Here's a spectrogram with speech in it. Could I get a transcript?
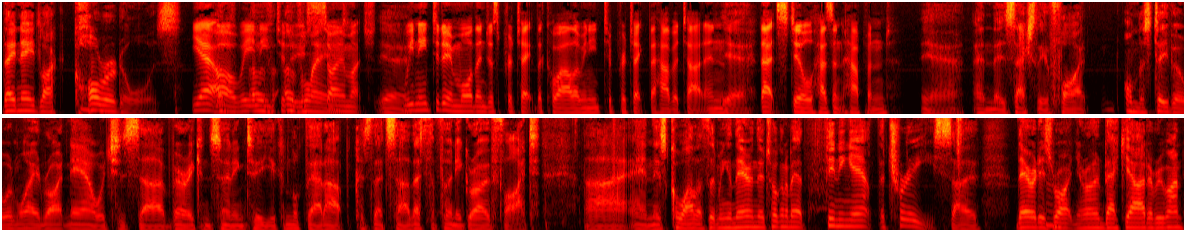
they need like corridors. Yeah, oh, of- oh, we of- need to do so much. Yeah. We need to do more than just protect the koala. We need to protect the habitat. And Yeah. that still hasn't happened. Yeah, and there's actually a fight on the Steve Irwin Way right now, which is uh, very concerning too. You can look that up because that's uh, that's the Ferny Grove fight, uh, and there's koalas living in there, and they're talking about thinning out the trees. So there it is, right in your own backyard, everyone.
